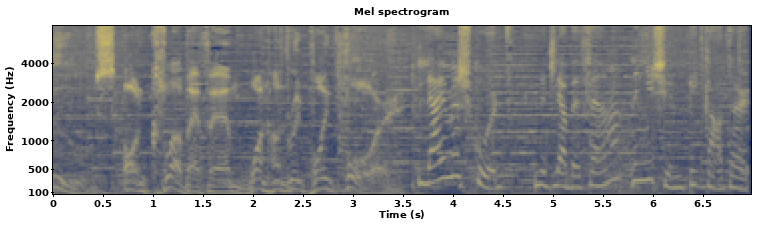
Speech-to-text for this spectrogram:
news on Club FM 100.4. Lajme shkurt në Club FM në 100.4.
